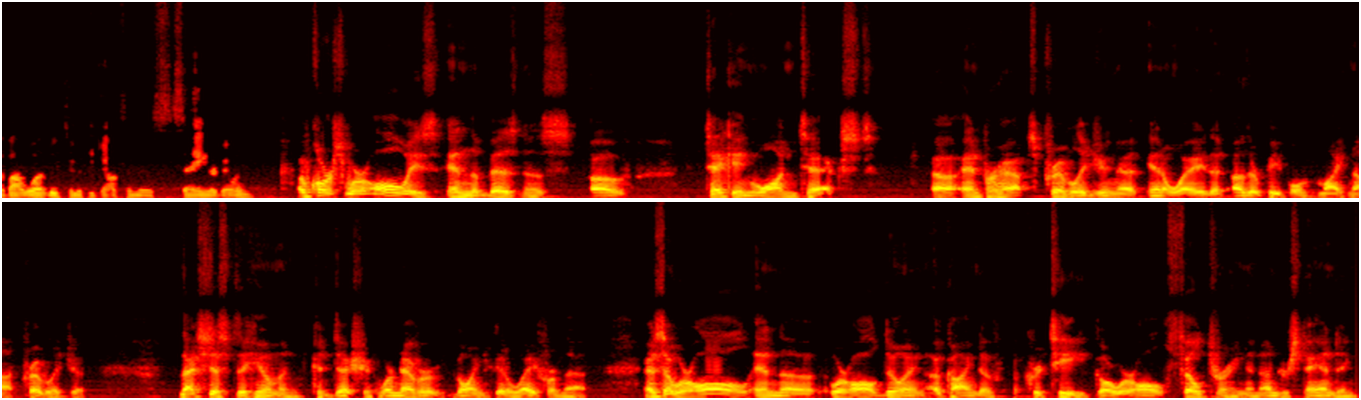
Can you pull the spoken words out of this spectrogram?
about what Luke Timothy Johnson is saying or doing? Of course, we're always in the business of taking one text uh, and perhaps privileging it in a way that other people might not privilege it. That's just the human condition. We're never going to get away from that. And so we're all in the, we're all doing a kind of critique or we're all filtering and understanding.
